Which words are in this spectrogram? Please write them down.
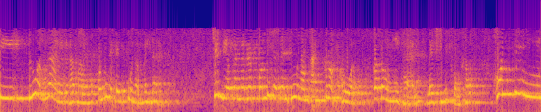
ปีล่วงหน้าจะทำอะไรคนที่จะเป็นผู้นำไม่ได้ เดียวกันนะครับคนที่จะเป็นผู้นำทางครอบครัว ก็ต้องมีแผนในชีวิตของเขา คนที่มี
